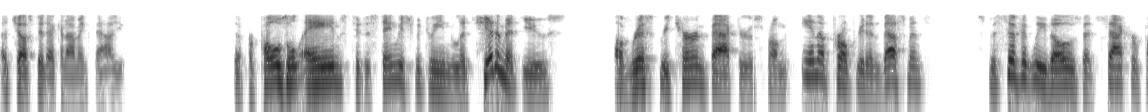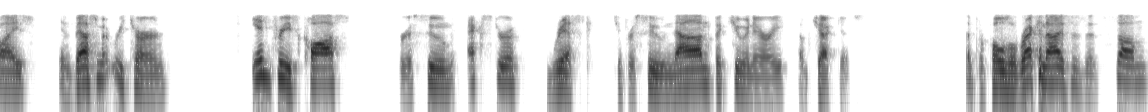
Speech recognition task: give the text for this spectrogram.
adjusted economic value. The proposal aims to distinguish between legitimate use of risk return factors from inappropriate investments, specifically those that sacrifice investment return, increase costs, or assume extra risk to pursue non pecuniary objectives. The proposal recognizes that some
